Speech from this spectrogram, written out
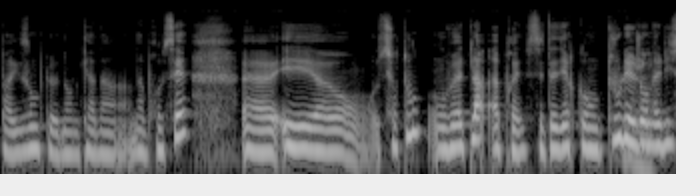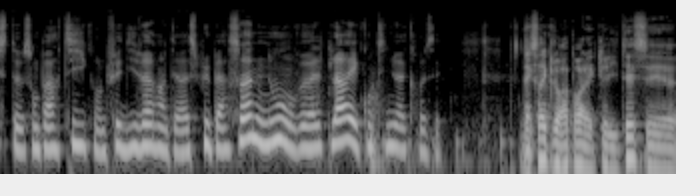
Par exemple, dans le cas d'un d'un procès. Euh, et euh, surtout, on veut être là après. C'est-à-dire quand tous les journalistes sont partis, quand le fait divers intéresse plus personne, nous, on veut être là et continuer à creuser. C'est vrai que le rapport à l'actualité, c'est euh,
